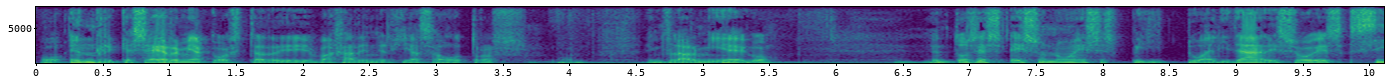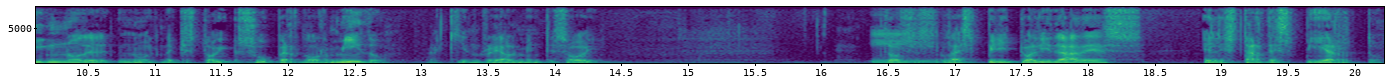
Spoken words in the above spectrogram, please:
o enriquecerme a costa de bajar energías a otros, inflar mi ego. Entonces, eso no es espiritualidad, eso es signo de, de que estoy súper dormido a quien realmente soy. Entonces, la espiritualidad es el estar despierto.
